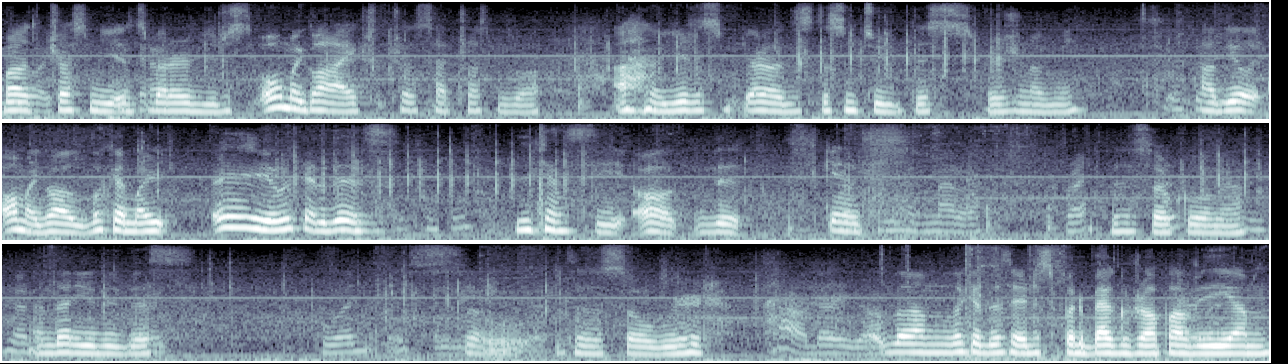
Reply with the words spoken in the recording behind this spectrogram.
But like, trust me, it's it better if you just. Oh my god, I actually trust, said trust me as well. Uh, you just better just listen to this version of me. Look I'll be like, oh my god, look at my. Hey, look at this. You can see. Oh, the skins. right? This is so cool, man. And then you do this. So this is so weird. Oh, there you go. Um, look at this. I just put a backdrop of the um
